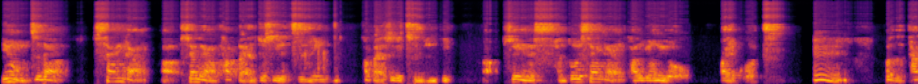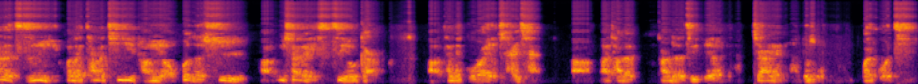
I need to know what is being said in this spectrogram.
因为我们知道香港啊，香港它本来就是一个殖民，它本来是一个殖民地啊，所以呢，很多香港人他拥有外国籍，嗯，或者他的子女，或者他的亲戚朋友，或者是啊，因为香港也是自由港啊，他在国外有财产啊，那他的他的这个家人啊都是外国籍。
